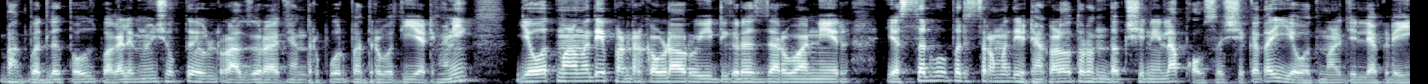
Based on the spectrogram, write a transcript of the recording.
भाग बदलत पाऊस बघायला मिळू शकतो राजुरा चंद्रपूर भद्रवती या ठिकाणी. यवतमाळमध्ये पंढरकवडा रुई दरवानेर नेर या सर्व परिसरामध्ये ढगाळ वातावरण. दक्षिणेला पावसाची शक्यता आहे यवतमाळ जिल्ह्याकडे.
